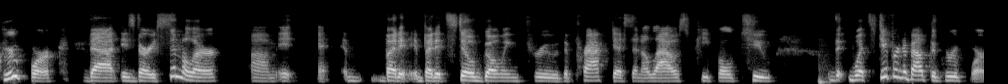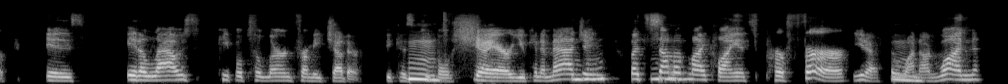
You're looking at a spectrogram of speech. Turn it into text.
group work that is very similar. Um, it, eh, but it, but it's still going through the practice and allows people to th- what's different about the group work is it allows people to learn from each other because Mm, people share you can imagine Mhm. but some of my clients prefer you know the Mm. one-on-one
